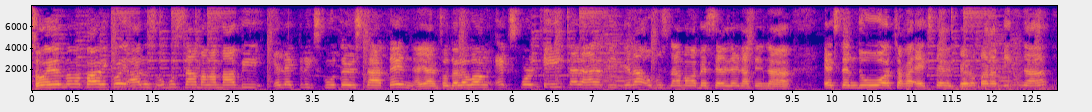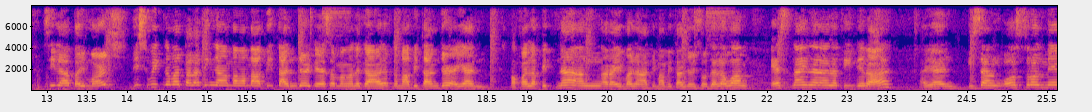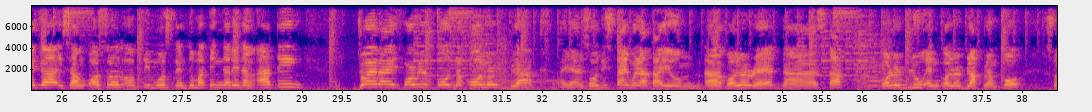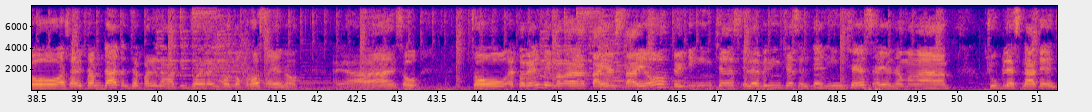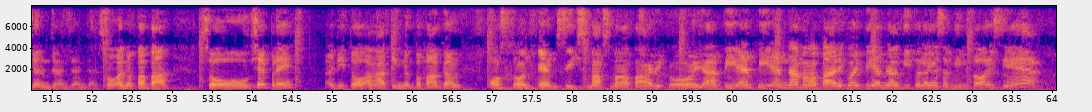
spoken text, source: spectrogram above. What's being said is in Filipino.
So ayan mga pare ko, eh, alos ubos na mga Mavi electric scooters natin. Ayan, so dalawang X48 na lang ang natitira. Ubos na mga bestseller natin na X10 Duo at saka X10. Pero parating na sila by March. This week naman parating na ang mga Mavi Thunder. Kaya sa mga naghahanap ng Mavi Thunder, ayan, papalapit na ang arrival ng ating Mavi Thunder. So dalawang S9 na lang natitira. Ayan, isang Ostron Mega, isang Ostron Optimus, then dumating na rin ang ating Joyride 4-wheel fold na color black. Ayan, so this time wala tayong ah, color red na stock, color blue and color black lang po. So aside from that, andyan pa rin ang ating Joyride Motocross. Ayan oh. Ayan, so So, ito rin, may mga tires tayo, 13 inches, 11 inches, and 10 inches. Ayan ang mga tubeless natin. Andyan, andyan, andyan, andyan. So, ano pa ba? So, syempre, ah, dito ang ating nagbabagang Ostron M6 Max mga pare ko. Yan, PM, PM na mga pare ko. PM lang dito lang yan sa Beam Toys. Yeah!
